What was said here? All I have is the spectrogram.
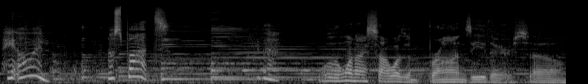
Hey, Owen. No spots. Look at that. Well, the one I saw wasn't bronze either, so.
